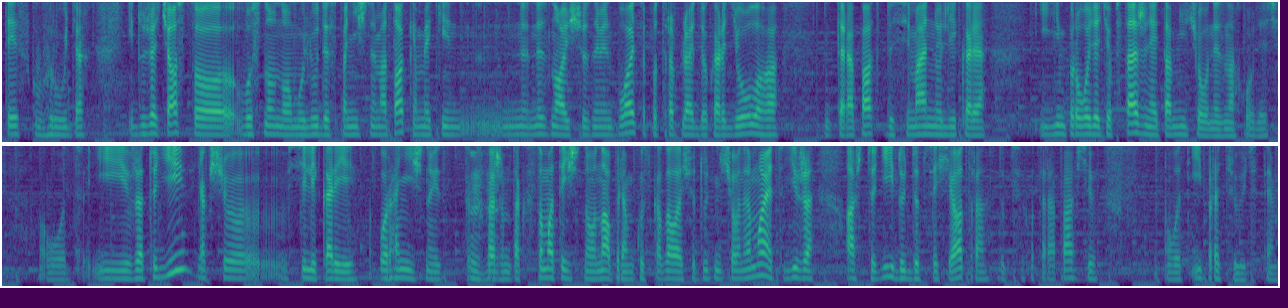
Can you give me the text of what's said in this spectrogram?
тиск в грудях. І дуже часто, в основному, люди з панічними атаками, які не, знають, що з ними відбувається, потрапляють до кардіолога, до терапевта, до сімейного лікаря, і їм проводять обстеження, і там нічого не знаходять. От. І вже тоді, якщо всі лікарі органічної, так скажемо так, стоматичного напрямку сказали, що тут нічого немає, тоді вже аж тоді йдуть до психіатра, до психотерапевтів. От, і працюють з тим.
